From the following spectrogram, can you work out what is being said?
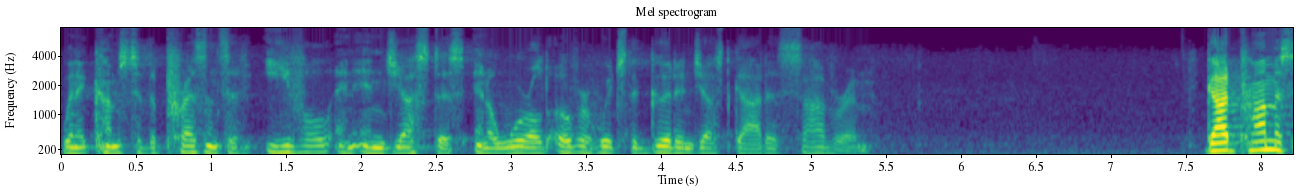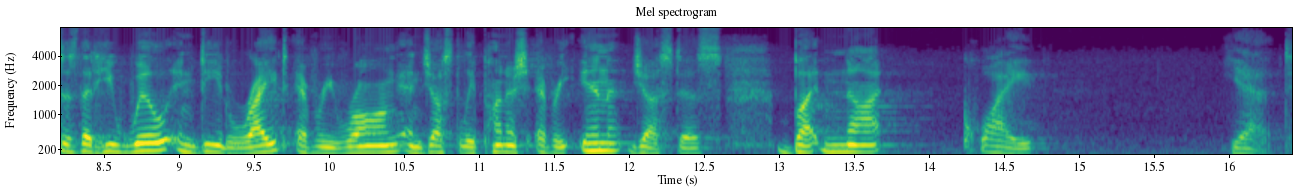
when it comes to the presence of evil and injustice in a world over which the good and just God is sovereign. God promises that He will indeed right every wrong and justly punish every injustice, but not quite yet.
